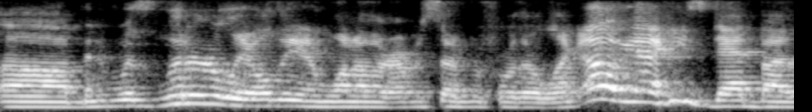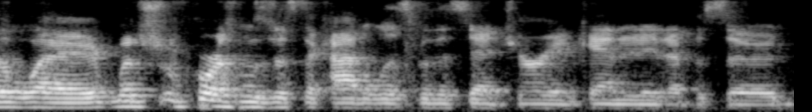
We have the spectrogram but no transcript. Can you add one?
Um, and it was literally only in one other episode before they're like, "Oh yeah, he's dead." By the way, which of course was just the catalyst for the Stanchurian candidate episode.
